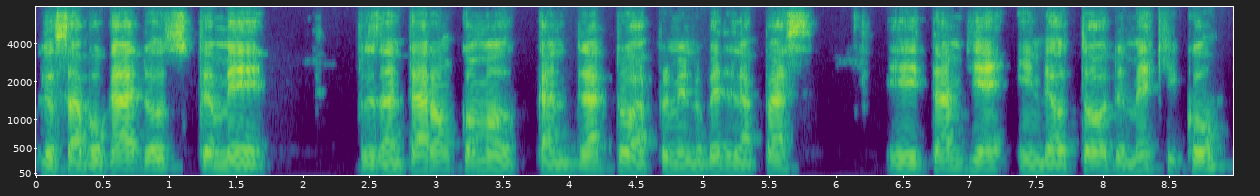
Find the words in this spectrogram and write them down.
los abogados que me presentaron como candidato a Premio Nobel de la Paz y también en el autor de México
